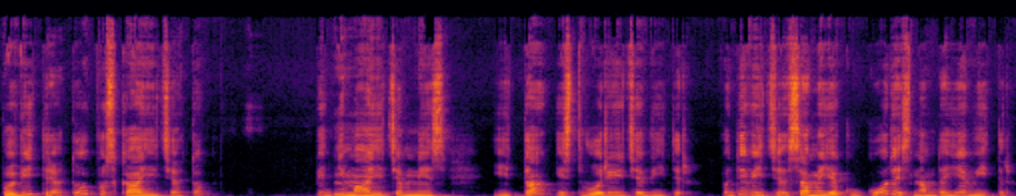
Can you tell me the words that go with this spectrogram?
Повітря то опускається, то піднімається вниз, і так і створюється вітер. Подивіться, саме яку користь нам дає вітер.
